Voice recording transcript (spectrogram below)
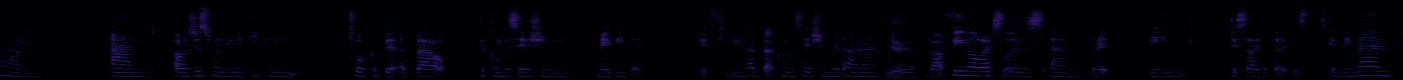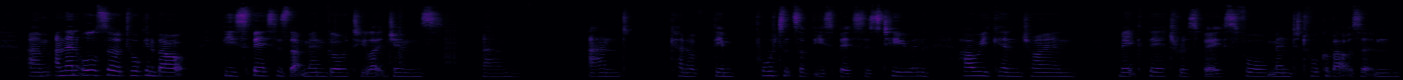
Um, and I was just wondering if you can talk a bit about the conversation, maybe that if you had that conversation with Anna Yeah, yeah. about female wrestlers, um, but it being decided that it was going to be men, um, and then also talking about these spaces that men go to, like gyms, um, and kind of the importance of these spaces too, and how we can try and make theatre a space for men to talk about certain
